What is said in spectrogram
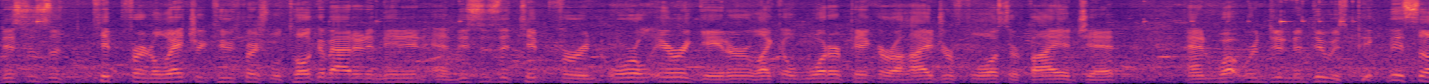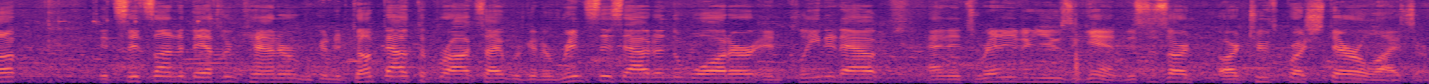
this is a tip for an electric toothbrush. We'll talk about it in a minute. And this is a tip for an oral irrigator like a Waterpik or a Hydrofloss or Viajet. And what we're going to do is pick this up. It sits on the bathroom counter. We're going to dump out the peroxide. We're going to rinse this out in the water and clean it out. And it's ready to use again. This is our, our toothbrush sterilizer.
